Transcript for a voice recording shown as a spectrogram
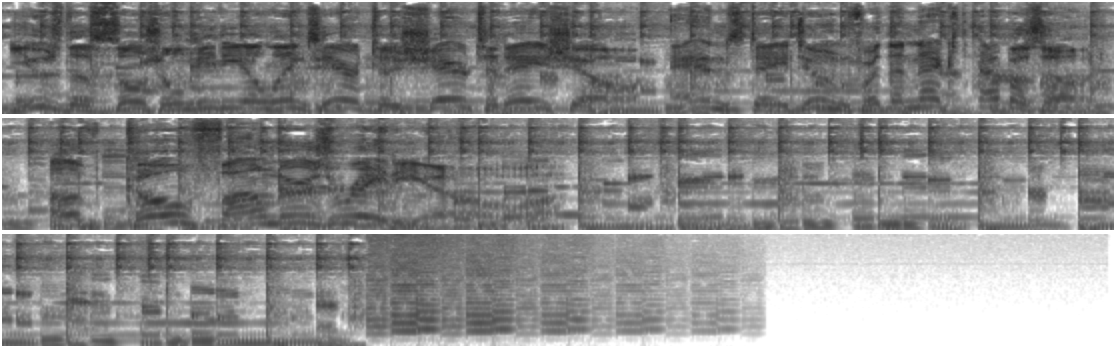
Use the social media links here to share today's show and stay tuned for the next episode of Co Founders Radio.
